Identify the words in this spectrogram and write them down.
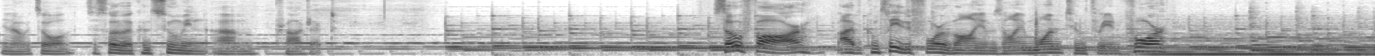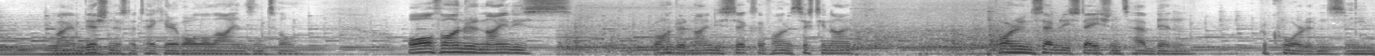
You know, it's all, it's a sort of a consuming um, project. So far, I've completed four volumes, volume one, two, three, and four. My ambition is to take care of all the lines until all 490, 496 or 469, 470 stations have been recorded and seen.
